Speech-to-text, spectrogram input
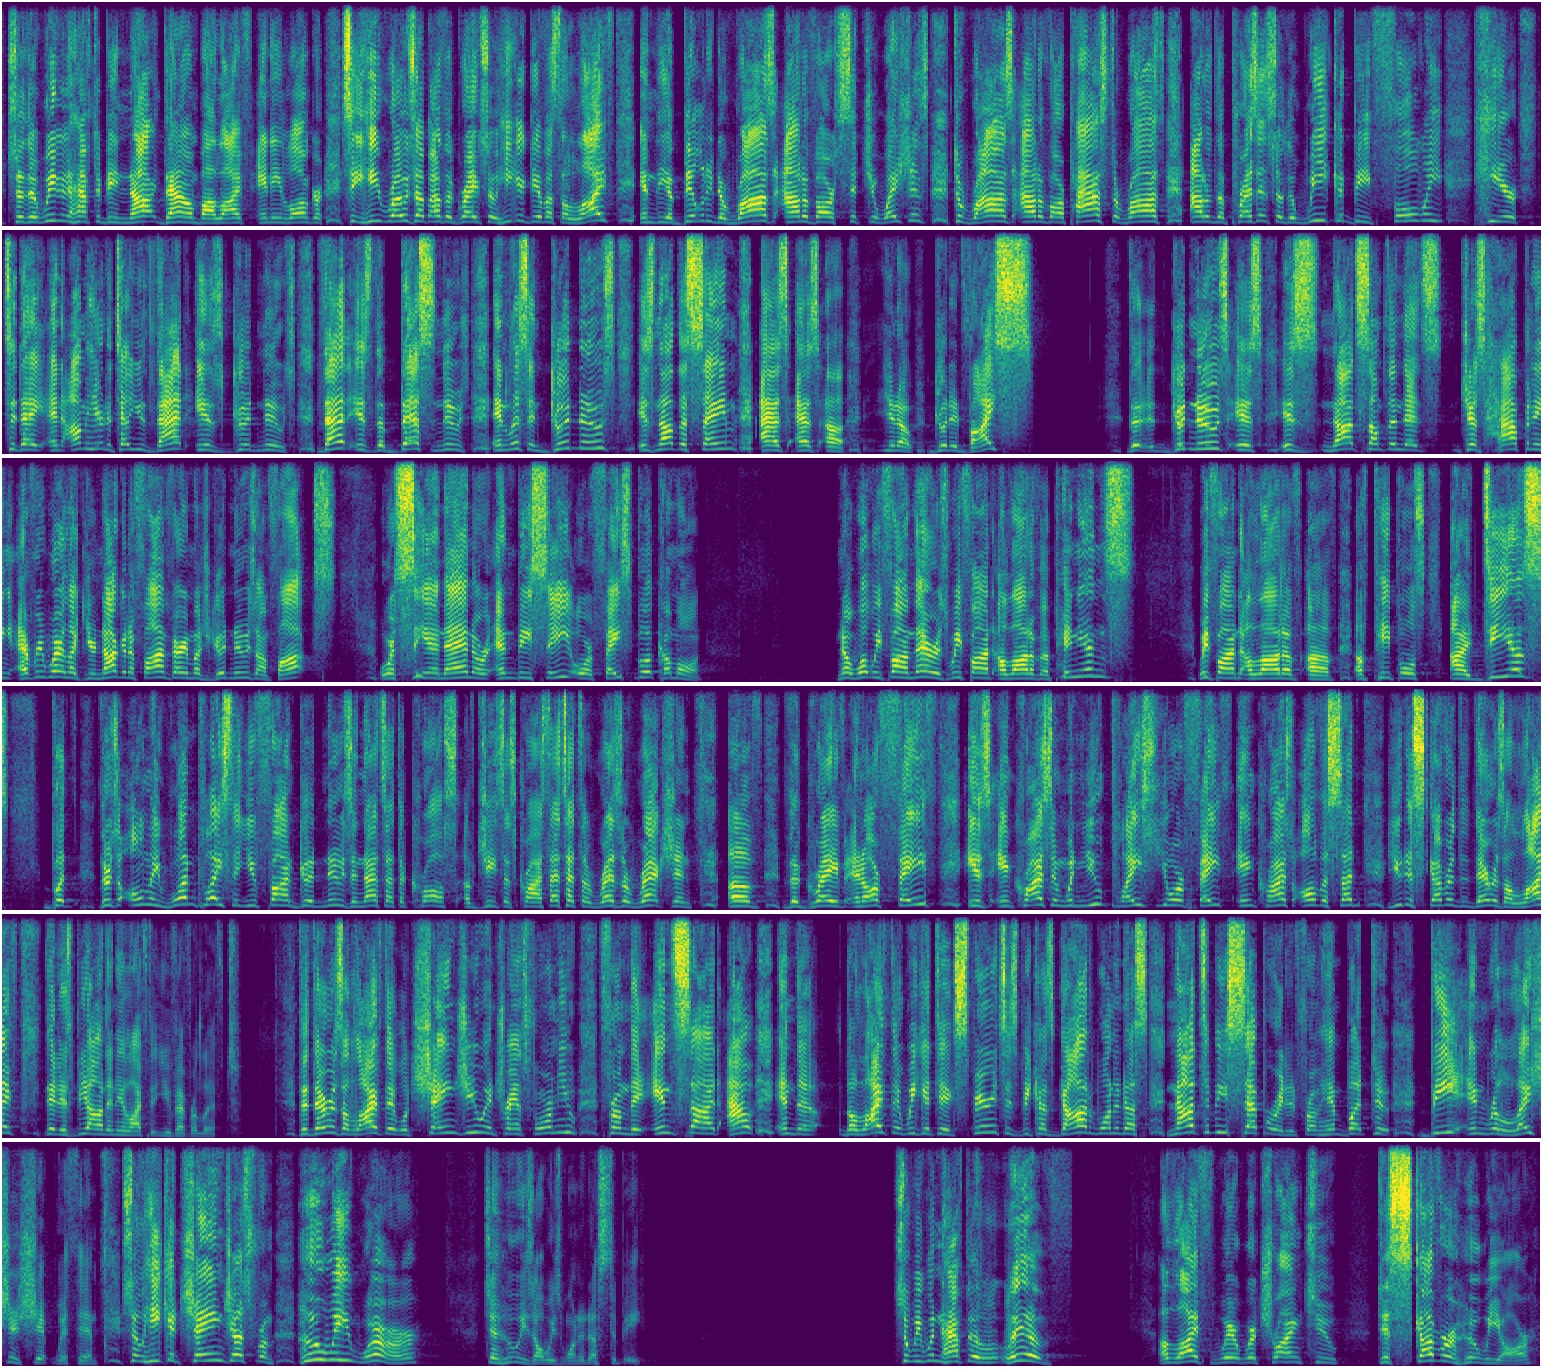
so that we didn't have to be knocked down by life any longer. See, He rose up out of the grave so He could give us a life and the ability to rise out of our situations, to rise out of our past, to rise out of the present, so that we could be fully here today. And I'm here to tell you that is good news. That is the best news. And listen, good news is not the same as, as uh, you know, good advice the good news is, is not something that's just happening everywhere. Like you're not going to find very much good news on Fox or CNN or NBC or Facebook. Come on. No, what we find there is we find a lot of opinions. We find a lot of, of, of people's ideas But there's only one place that you find good news, and that's at the cross of Jesus Christ. That's at the resurrection of the grave. And our faith is in Christ. And when you place your faith in Christ, all of a sudden you discover that there is a life that is beyond any life that you've ever lived. That there is a life that will change you and transform you from the inside out. And the, the life that we get to experience is because God wanted us not to be separated from Him, but to be in relationship with Him. So He could change us from who we were to who He's always wanted us to be. So we wouldn't have to live a life where we're trying to discover who we are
